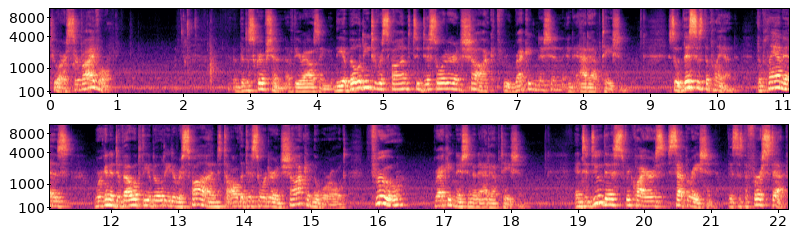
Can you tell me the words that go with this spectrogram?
to our survival. The description of the arousing the ability to respond to disorder and shock through recognition and adaptation. So, this is the plan. The plan is we're going to develop the ability to respond to all the disorder and shock in the world through recognition and adaptation. And to do this requires separation. This is the first step.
